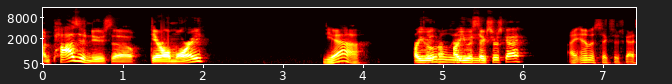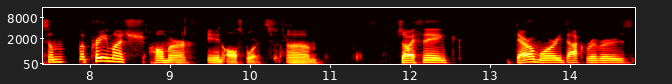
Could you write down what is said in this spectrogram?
On positive news, though, Daryl Morey. Yeah. Are you Are you a Sixers guy? I am a Sixers guy, so I'm a pretty much homer in all sports. Um, so I think Daryl Morey, Doc Rivers,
